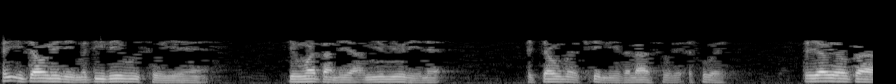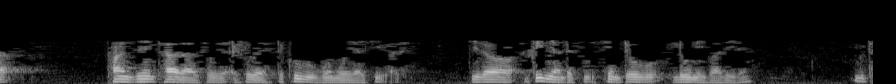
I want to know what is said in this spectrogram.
အဲ့ဒီအကြောင်းလေးတွေမတည်သေးဘူးဆိုရင်ယုံဝတ္တန်တရားအမျိုးမျိုးတွေနဲ့အကြောင်းမဲ့ဖြစ်နေသလားဆိုတဲ့အစွဲတယောက်ယောက်ကဖန်ဆင်းထားတာဆိုတဲ့အစွဲတစ်ခုခုဝင်ပေါ်ရရှိပါတယ်ဒီတော့အတိညာတစ်ခုဆင့်တိုးဖို့လိုနေပါသေးတယ်ထ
